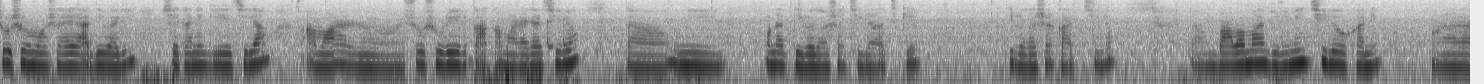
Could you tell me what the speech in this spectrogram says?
শ্বশুর মশাইয়ের আদি বাড়ি। সেখানে গিয়েছিলাম, আমার শ্বশুরের কাকা মারা গেছিল, তা উনি, ওনার তিরোদশা ছিল আজকে, তিরোদশার কাজ ছিল। বাবা মা দুজনেই ছিল ওখানে, ওনারা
